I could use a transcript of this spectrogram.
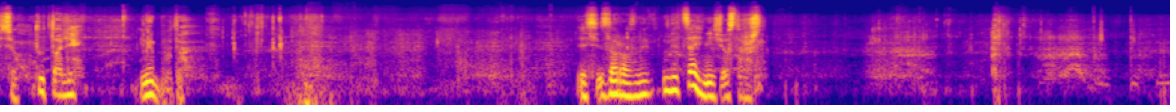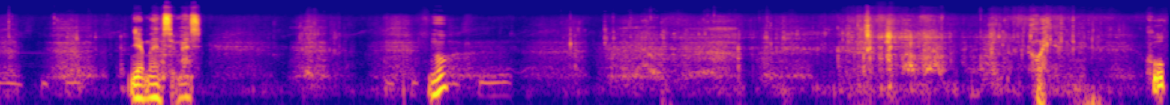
Все, тут далі не буду. Якщо зараз не, не цей, нічого страшного. Ні, менше, менше. Ну. Ой. Хоп.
